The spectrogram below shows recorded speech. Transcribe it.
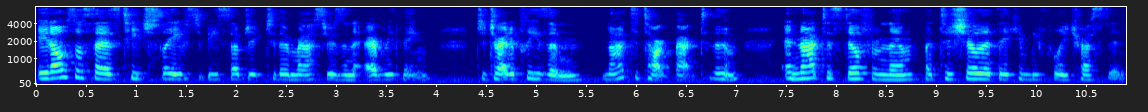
It also says teach slaves to be subject to their masters in everything, to try to please them, not to talk back to them, and not to steal from them, but to show that they can be fully trusted,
